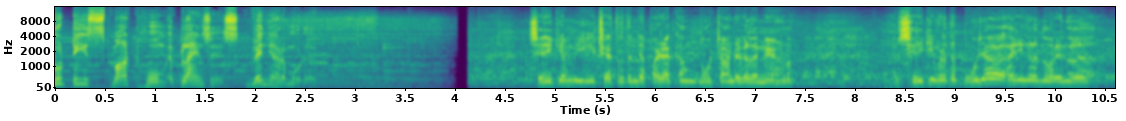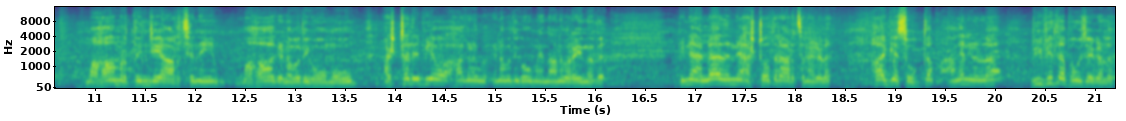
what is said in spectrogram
Kuttees smart home appliances Venjaramoodu. ശരിക്കും ഈ ക്ഷേത്രത്തിന്റെ പഴക്കം നൂറ്റാണ്ടുകൾ തന്നെയാണ്. ശരിക്കും ഇവിടുത്തെ പൂജാ കാര്യങ്ങളെന്ന് പറയുന്നത് മഹാമൃത്യുഞ്ജയ അർച്ചനയും മഹാഗണപതി ഹോമവും അഷ്ടദിവ്യ മഹാഗണ- ഗണപതി ഹോമം എന്നാണ് പറയുന്നത്. പിന്നെ അല്ലാതെ തന്നെ അഷ്ടോത്തര അർച്ചനകൾ ഭാഗ്യസൂക്തം അങ്ങനെയുള്ള വിവിധ പൂജകൾ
